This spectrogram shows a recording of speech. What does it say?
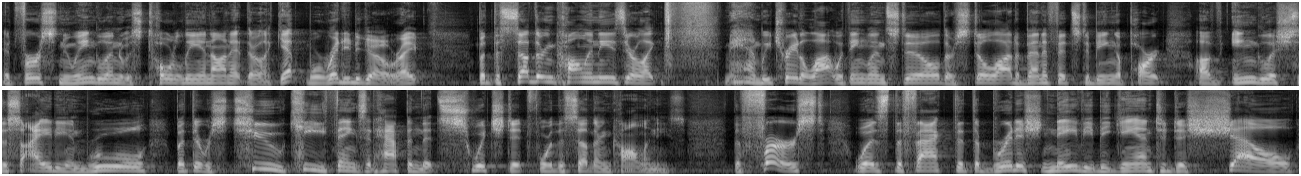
At first, New England was totally in on it. They're like, yep, we're ready to go, right? But the southern colonies, they're like, man, we trade a lot with England still. There's still a lot of benefits to being a part of English society and rule. But there was two key things that happened that switched it for the southern colonies. The first was the fact that the British Navy began to shell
